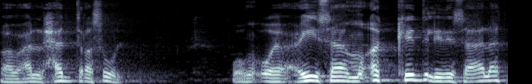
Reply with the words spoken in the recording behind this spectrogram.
فهو على الحد رسول وعيسى مؤكد لرسالة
